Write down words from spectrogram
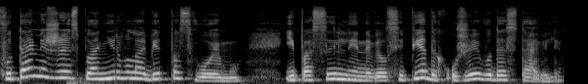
Футами же спланировала обед по-своему, и посыльные на велосипедах уже его доставили.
